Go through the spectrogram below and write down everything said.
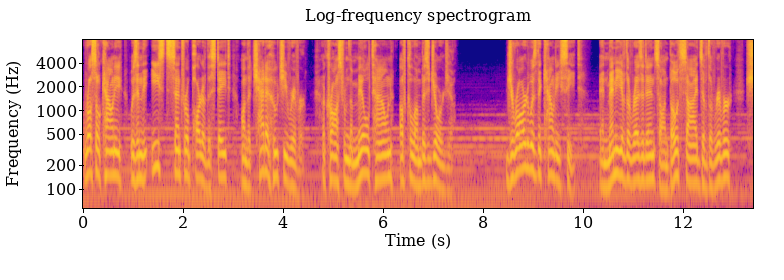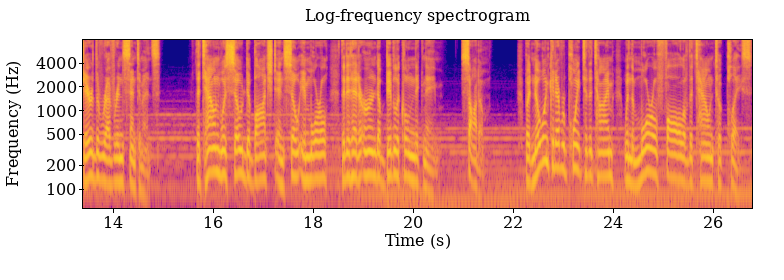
Russell County was in the east central part of the state on the Chattahoochee River, across from the mill town of Columbus, Georgia. Girard was the county seat, and many of the residents on both sides of the river shared the Reverend's sentiments. The town was so debauched and so immoral that it had earned a biblical nickname Sodom. But no one could ever point to the time when the moral fall of the town took place.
